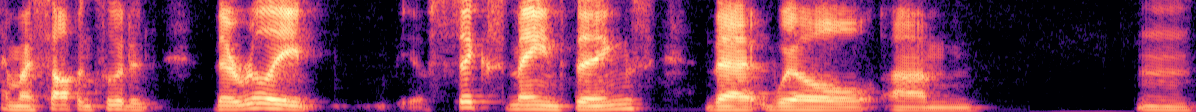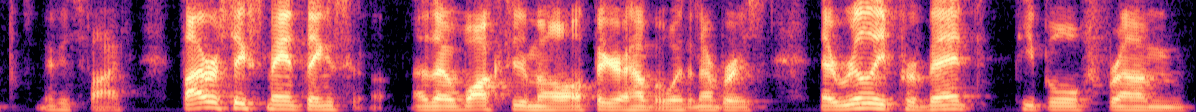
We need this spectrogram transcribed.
and myself included, there are really six main things that will, um, hmm, maybe it's five, five or six main things. As I walk through them, I'll figure out what the number is that really prevent people from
